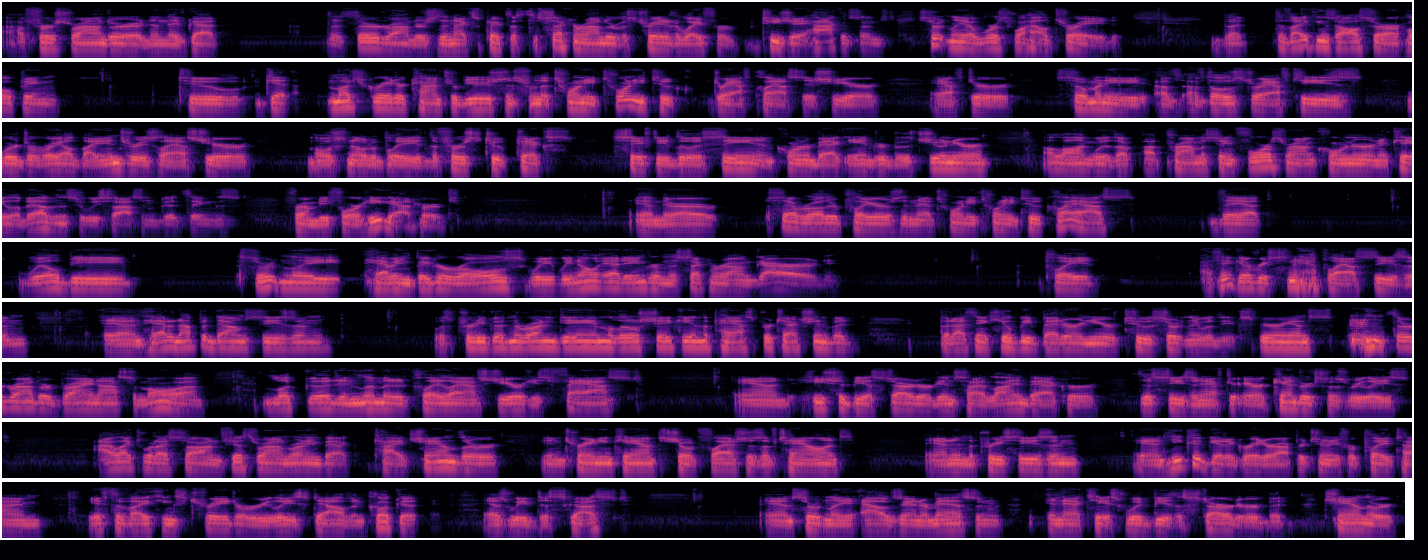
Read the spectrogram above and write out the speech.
a first rounder, and then they've got the third rounders. The next pick, the, the second rounder was traded away for T.J. Hockenson. Certainly a worthwhile trade, but the Vikings also are hoping to get much greater contributions from the 2022 draft class this year after so many of, of those draftees were derailed by injuries last year, most notably the first two picks, safety Lewis Cine and cornerback Andrew Booth Jr along with a, a promising fourth round corner and Akayleb Evans, who we saw some good things from before he got hurt. And there are several other players in that 2022 class that will be certainly having bigger roles. We we know Ed Ingram, the second round guard, played I think every snap last season and had an up and down season was pretty good in the run game, a little shaky in the pass protection, but but I think he'll be better in year two, certainly with the experience. Third rounder Brian Asamoah looked good in limited play last year. He's fast, and he should be a starter at inside linebacker this season after Eric Kendricks was released. I liked what I saw in fifth round running back Ty Chandler in training camp, showed flashes of talent and in the preseason, and he could get a greater opportunity for playtime if the Vikings trade or release Dalvin Cook, uh, as we've discussed. And certainly Alexander Mattison, in that case, would be the starter, but Chandler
